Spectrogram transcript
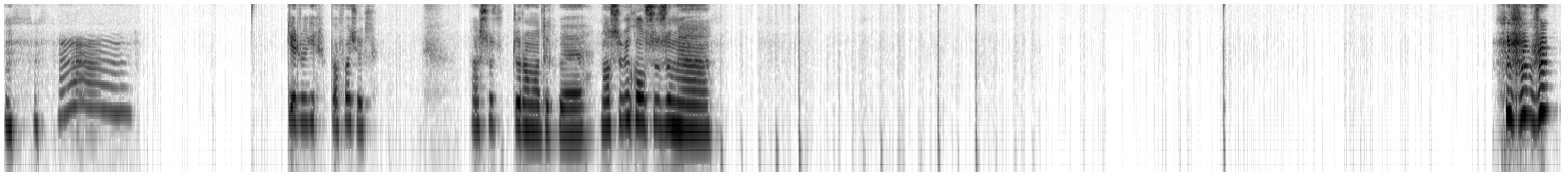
gel gel bafa çök. Nasıl duramadık be? Nasıl bir kolsuzum ya?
